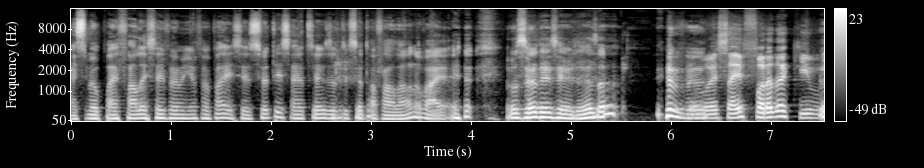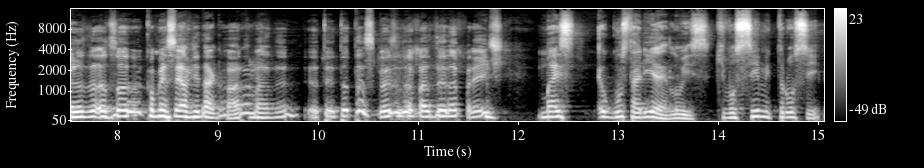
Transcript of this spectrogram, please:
Mas se meu pai fala isso aí pra mim, eu falo, pai, se o senhor tem certeza do que você tá falando, vai. O senhor tem certeza? Eu vou sair fora daqui, mano. Eu, eu só comecei a vida agora, mano. Eu tenho tantas coisas a fazer na frente. Mas eu gostaria, Luiz, que você me trouxe.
